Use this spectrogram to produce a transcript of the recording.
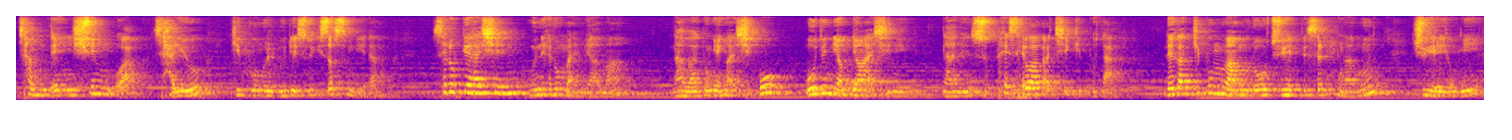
참된 쉼과 자유, 기쁨을 누릴 수 있었습니다. 새롭게 하신 은혜로 말미암아 나와 동행하시고 모든 염려하시니 나는 숲의 새와 같이 기쁘다. 내가 기쁜 마음으로 주의 뜻을 행함은 주의 영이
